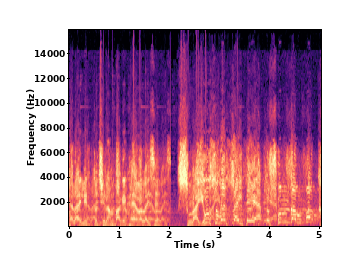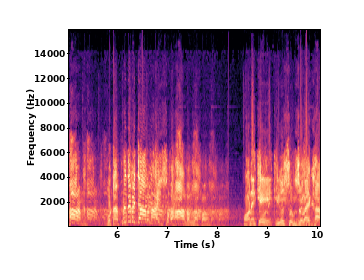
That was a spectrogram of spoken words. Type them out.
খেলায় লিপ্ত ছিলাম, বাগে খাইয়া বেলাইছে সূরা ইউসুফের চাইতে এত সুন্দর উপখ্যান গোটা পৃথিবীতে আর নাই, সুবহানাল্লাহ। অনেকে ইউসুফ জোলাইখা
